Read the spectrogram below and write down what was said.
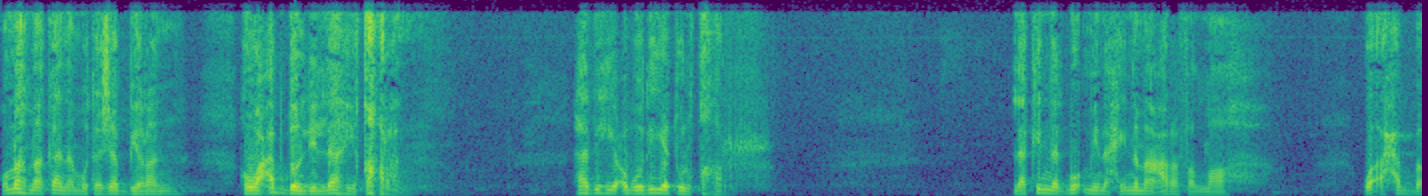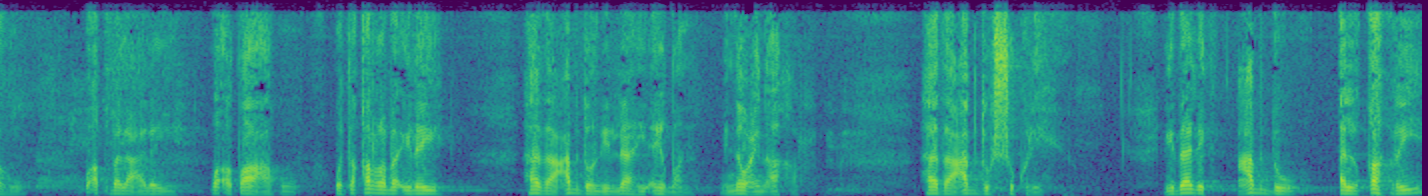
ومهما كان متجبراً هو عبد لله قهراً. هذه عبودية القهر. لكن المؤمن حينما عرف الله وأحبه وأقبل عليه وأطاعه وتقرب إليه هذا عبد لله أيضاً من نوع آخر. هذا عبد الشكر. لذلك عبد القهر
